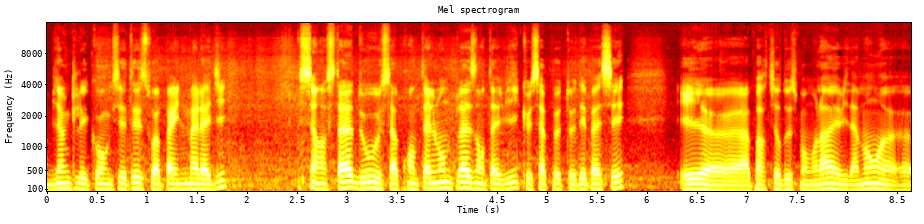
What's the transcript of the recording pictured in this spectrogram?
bien que l'éco-anxiété soit pas une maladie, c'est un stade où ça prend tellement de place dans ta vie que ça peut te dépasser. Et euh, à partir de ce moment-là, évidemment, euh,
